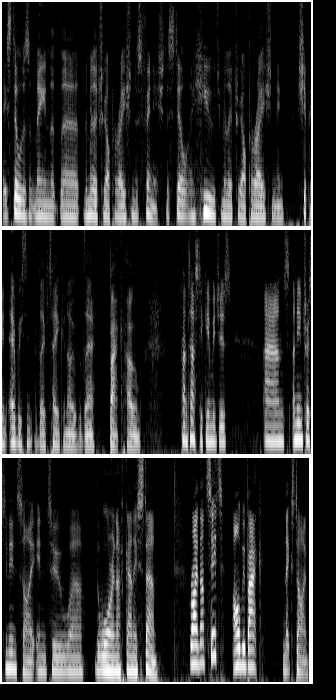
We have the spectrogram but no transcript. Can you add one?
it still doesn't mean that the the military operation is finished. There's still a huge military operation in shipping everything that they've taken over there back home. Fantastic images and an interesting insight into uh, the war in Afghanistan. Right, that's it. I'll be back next time.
